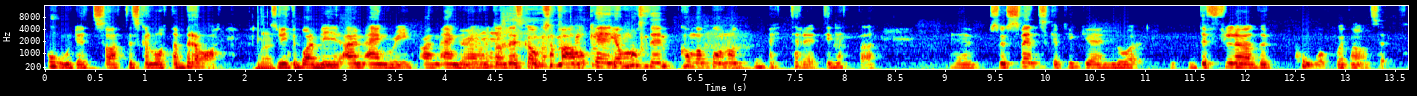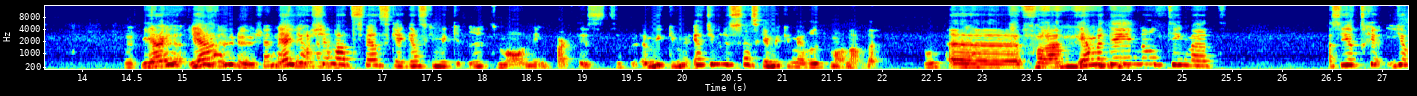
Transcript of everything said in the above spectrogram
ordet så att det ska låta bra. Nej. Så det inte bara blir I'm angry, I'm angry. Ja. Utan det ska också vara okej, jag måste komma på något bättre till detta. Eh, Så svenska tycker jag ändå det flöder på på ett annat sätt. Ja, Jag ja. hur du känner. Ja, jag känner att svenska är ganska mycket utmaning faktiskt. Mycket, jag tycker att svenska är mycket mer utmanande. Eh, för att, ja men det är någonting med att, alltså jag tror, jag,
